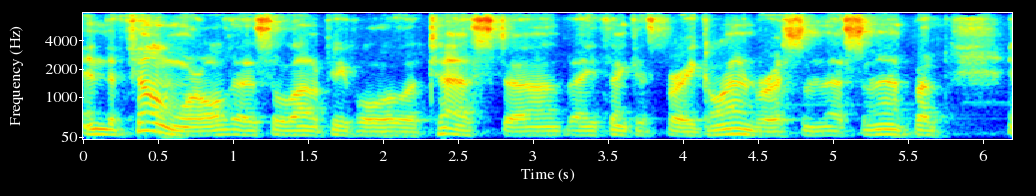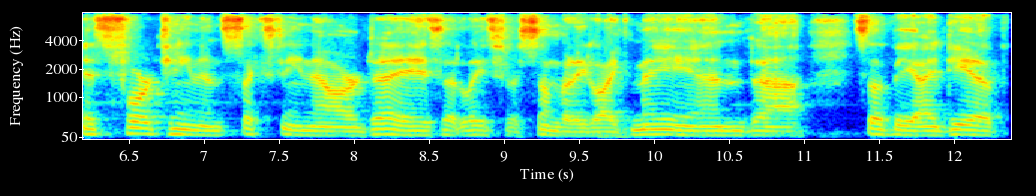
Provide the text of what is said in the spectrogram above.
in the film world, as a lot of people will attest, uh, they think it's very glamorous and this and that, but it's 14 and 16 hour days, at least for somebody like me. And uh, so the idea of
